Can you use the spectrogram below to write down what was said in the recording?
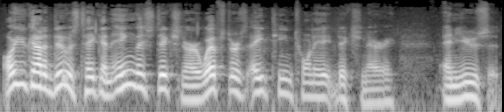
All you got to do is take an English dictionary, Webster's 1828 dictionary, and use it.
